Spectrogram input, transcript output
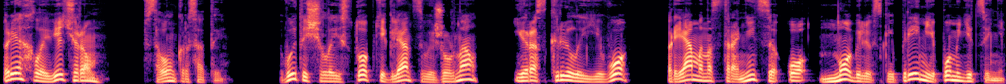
Приехала вечером в салон красоты, вытащила из стопки глянцевый журнал и раскрыла его прямо на странице о Нобелевской премии по медицине,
